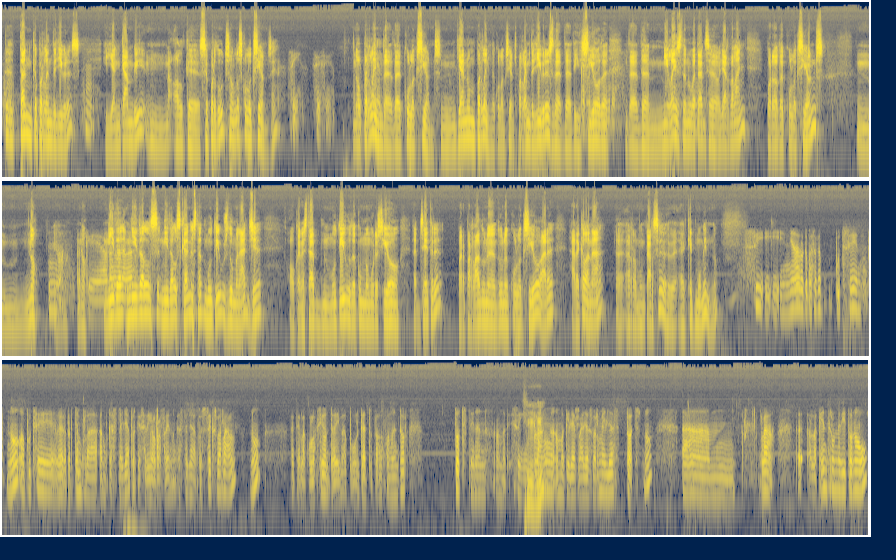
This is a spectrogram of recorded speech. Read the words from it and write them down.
de tant que parlem de llibres Mm. i en canvi mm, el que s'ha perdut són les col·leccions, eh? Sí, sí, sí. No Sí, parlem de, de col·leccions, ja no en parlem de col·leccions, parlem de llibres, de- d'edició, de, de, de milers de novetats al llarg de l'any, però de col·leccions, mm, no. No, no. perquè ara- Ni, de, ni, dels, ni dels que han estat motius d'homenatge o que han estat motiu de commemoració, etc. per parlar d'una col·lecció, ara ara cal anar a, a remuntar-se a, a aquest moment, no? Sí, i, i, i n'hi ha el que passa que potser, no? O potser, a veure, per exemple, en castellà, perquè seria el referent en castellà, doncs Sex Barral, no? que té la col·lecció on hi va publicat tot el Formentor, tots tenen el mateix, sigui, en Mhm. blanc, amb aquelles ratlles vermelles, tots, no? Um, clar, eh, a la que entra un editor nou,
